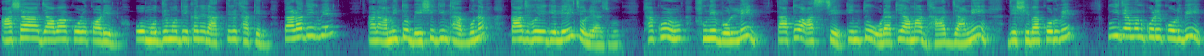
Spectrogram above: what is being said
আসা যাওয়া করে- করেন, ও মধ্যে মধ্যে এখানে রাত্রে থাকেন, তারা দেখবেন? আর আমি তো বেশি দিন থাকব না, কাজ হয়ে গেলেই চলে আসব। ঠাকুর শুনে বললেন, তা তো আসছে, কিন্তু ওরা কি আমার ধার জানে যে সেবা করবে? তুই যেমন করে করবি,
